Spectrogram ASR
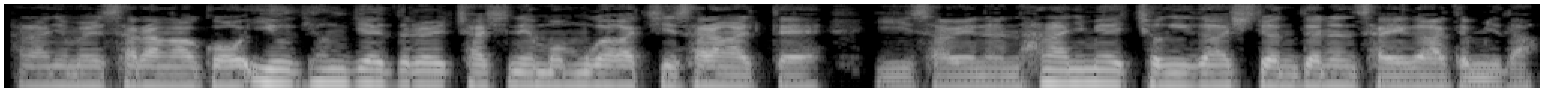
하나님을 사랑하고 이웃 형제들을 자신의 몸과 같이 사랑할 때 이 사회는 하나님의 정의가 실현되는 사회가 됩니다.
